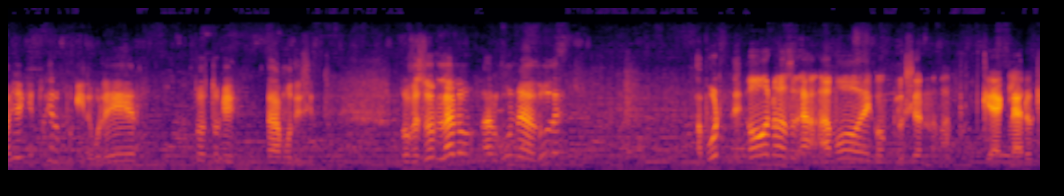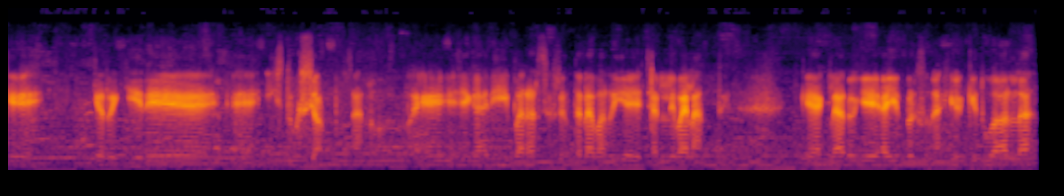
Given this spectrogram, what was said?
había que estudiar un poquito, leer todo esto que estábamos diciendo. Profesor Lalo, ¿alguna duda? ¿Aporte? No, no, a, modo de conclusión nomás, pues, queda claro que, que requiere eh, instrucción, o sea, no, es llegar y pararse frente a la parrilla y echarle para adelante. Queda claro que hay el personaje del que tú hablas,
